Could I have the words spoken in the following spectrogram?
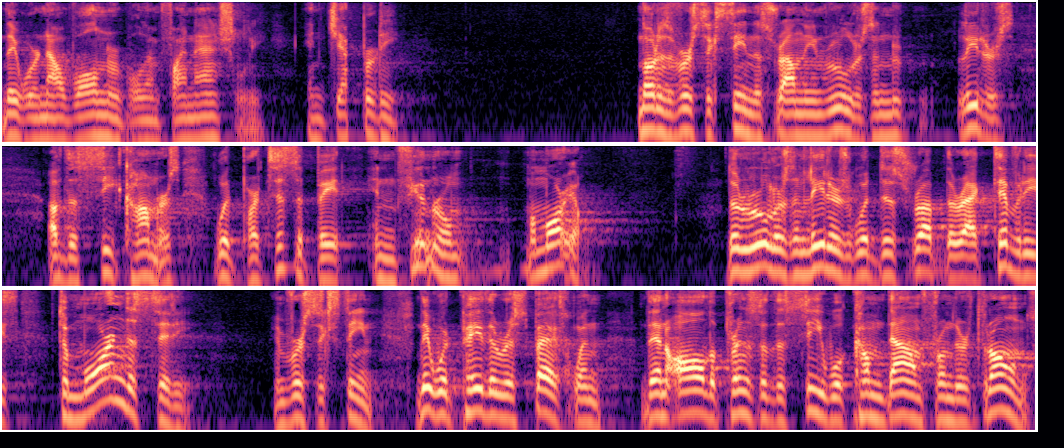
They were now vulnerable and financially in jeopardy. Notice verse 16 the surrounding rulers and leaders of the sea commerce would participate in funeral memorial. The rulers and leaders would disrupt their activities to mourn the city. In verse 16, they would pay their respects when then all the princes of the sea will come down from their thrones.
